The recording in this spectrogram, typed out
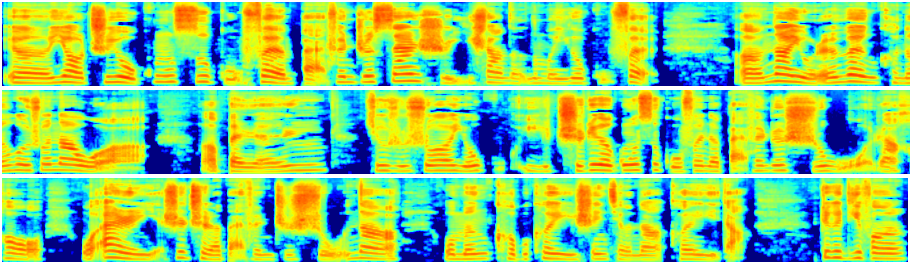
嗯，要持有公司股份百分之三十以上的那么一个股份。呃，那有人问，可能会说，那我呃本人就是说有股以持这个公司股份的百分之十五，然后我爱人也是持了百分之十五，那我们可不可以申请呢？可以的，这个地方。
